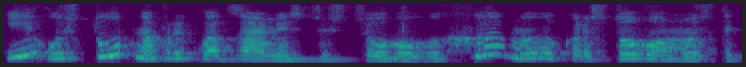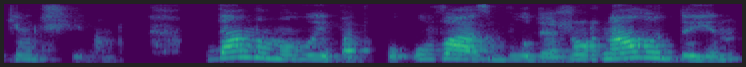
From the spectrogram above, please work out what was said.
І ось тут, наприклад, замість ось цього ВХ ми використовуємо ось таким чином. В даному випадку у вас буде журнал 1,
